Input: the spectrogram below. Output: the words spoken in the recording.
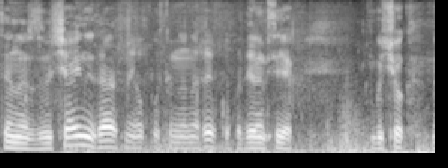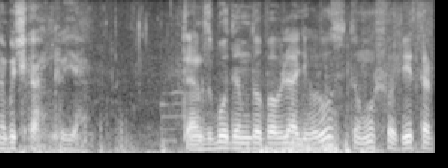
Це наш звичайний. Зараз ми його пустимо на наживку, подивимося, як бичок на бичка клює. Так, будемо додавати груз, тому що вітер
